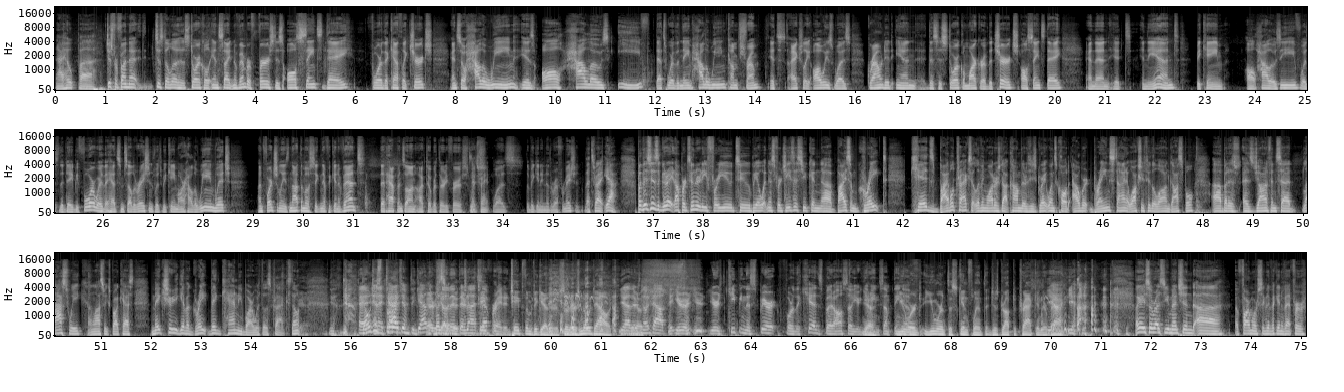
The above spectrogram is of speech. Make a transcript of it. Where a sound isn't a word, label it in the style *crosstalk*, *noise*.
Now, I hope. Uh, just for fun, that just a little historical insight. November 1st is All Saints' Day for the Catholic Church. And so Halloween is All Hallows Eve. That's where the name Halloween comes from. It's actually always was grounded in this historical marker of the church, All Saints' Day. And then it, in the end became All Hallows Eve was the day before where they had some celebrations, which became our Halloween, which unfortunately is not the most significant event that happens on October 31st, which right. was the beginning of the Reformation. That's right, yeah. But this is a great opportunity for you to be a witness for Jesus. You can uh, buy some great kids Bible tracks at livingwaters.com. There's these great ones called Albert Brainstein. It walks you through the law and gospel. Uh, but as, as Jonathan said last week on last week's broadcast, make sure you give a great big candy bar with those tracks. Don't. Yeah. *laughs* Yeah. *laughs* Don't just attach them together so that they're not tape, separated. Tape them together so there's no *laughs* doubt. yeah, there's you know. no doubt that you're you're you're keeping the spirit for the kids, but also you're giving yeah. something. You of, weren't you weren't the skinflint that just dropped a track in their yeah, bag. Yeah. *laughs* okay, so Russ, you mentioned uh, a far more significant event for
